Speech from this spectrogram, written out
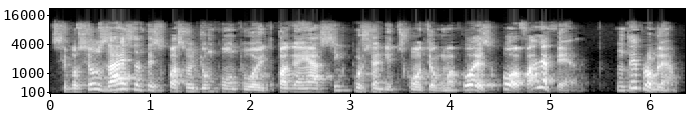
se você usar essa antecipação de 1,8 para ganhar 5% de desconto em alguma coisa, pô, vale a pena. Não tem problema.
